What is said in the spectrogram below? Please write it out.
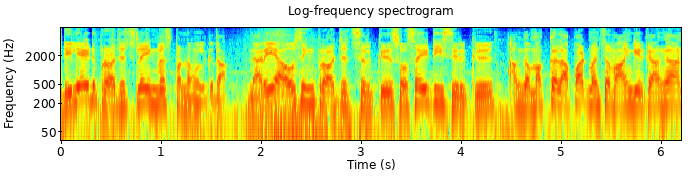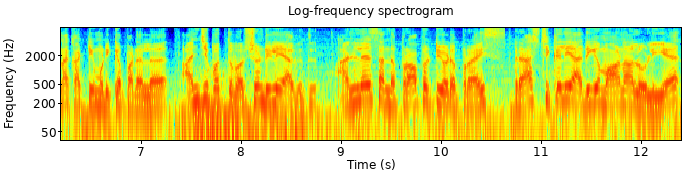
டிலேடு ப்ராஜெக்ட்ஸ்ல இன்வெஸ்ட் பண்ணவங்களுக்கு தான். நிறைய ஹவுசிங் ப்ராஜெக்ட்ஸ் இருக்கு சொசைட்டிஸ் இருக்கு. அங்க மக்கள் அப்பார்ட்மெண்ட்ஸை வாங்கியிருக்காங்க ஆனா கட்டி முடிக்கப்படல. அஞ்சு பத்து வருஷம் டிலே ஆகுது. அன்லெஸ் அந்த ப்ராப்பர்ட்டியோட பிரைஸ் டிராஸ்டிக்கலி அதிகமானால் ஒழிய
